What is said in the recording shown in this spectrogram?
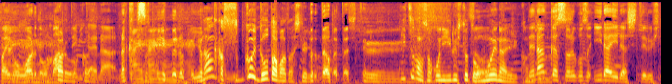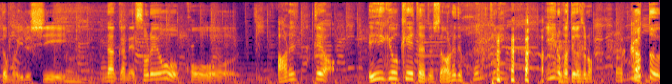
輩が終わるのを待ってみたいななんかそういうのをよくなんかすっごいドタバタしてるよ。ドタバタしてうん。いつもそこにいる人と思えない感じでなんかそれこそイライラしてる人もいるしう、なんかねそれをこうあれって営業形態としてあれで本当にいいのかっていうかそのもっと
